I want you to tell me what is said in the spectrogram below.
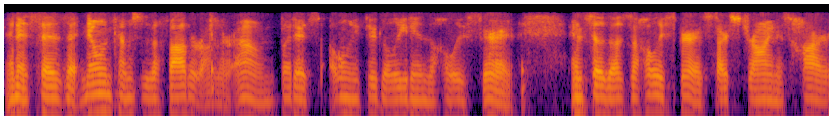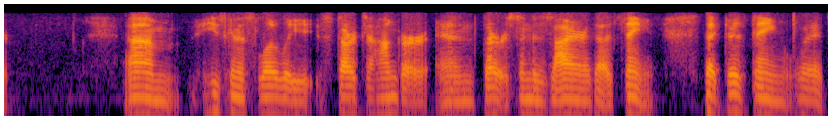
and it says that no one comes to the Father on their own, but it's only through the leading of the Holy Spirit. And so as the Holy Spirit starts drawing his heart um, he's going to slowly start to hunger and thirst and desire that thing, that good thing which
